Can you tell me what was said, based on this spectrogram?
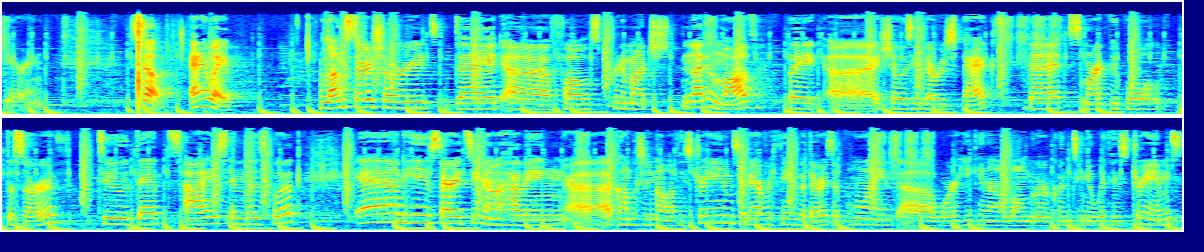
sharing. So anyway, long story short, Dad uh, falls pretty much not in love, but uh, shows him the respect that smart people deserve to Dad's eyes in this book and he starts you know having uh, accomplishing all of his dreams and everything but there is a point uh, where he can no longer continue with his dreams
